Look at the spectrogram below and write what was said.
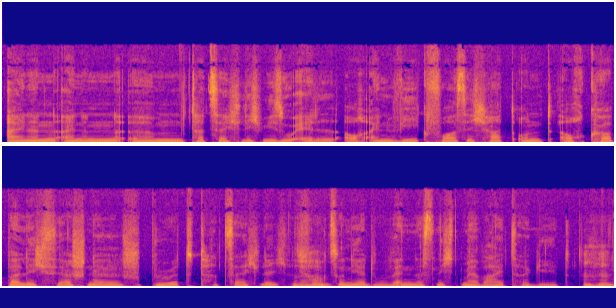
einen, einen ähm, tatsächlich visuell auch einen Weg vor sich hat und auch körperlich sehr schnell spürt tatsächlich. Das Ja. funktioniert, wenn es nicht mehr weitergeht Mhm.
